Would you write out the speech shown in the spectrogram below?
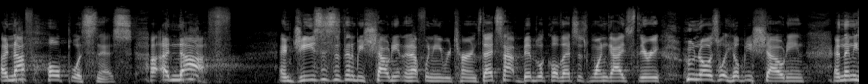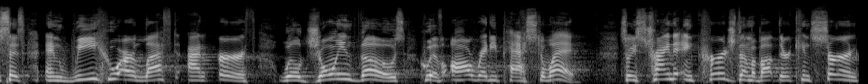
enough hopelessness, uh, enough. And Jesus is going to be shouting enough when he returns. That's not biblical. That's just one guy's theory. Who knows what he'll be shouting? And then he says, And we who are left on earth will join those who have already passed away. So he's trying to encourage them about their concern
